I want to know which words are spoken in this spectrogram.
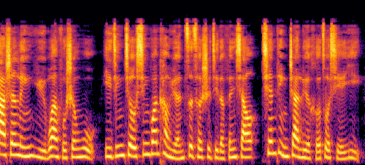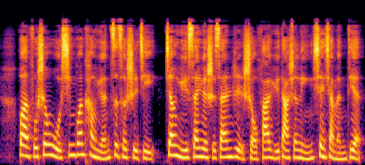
大参林与万福生物已经就新冠抗原自测试剂的分销签订战略合作协议。万福生物新冠抗原自测试剂将于三月十三日首发于大参林线下门店。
